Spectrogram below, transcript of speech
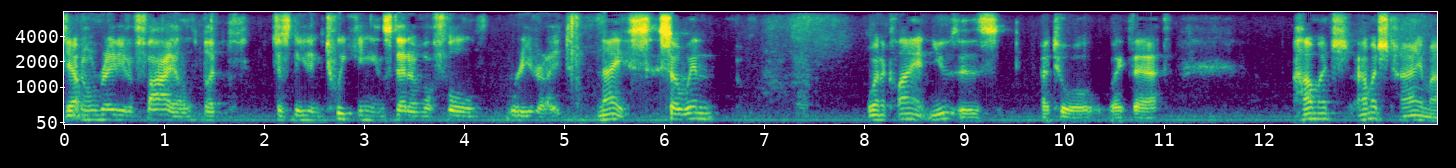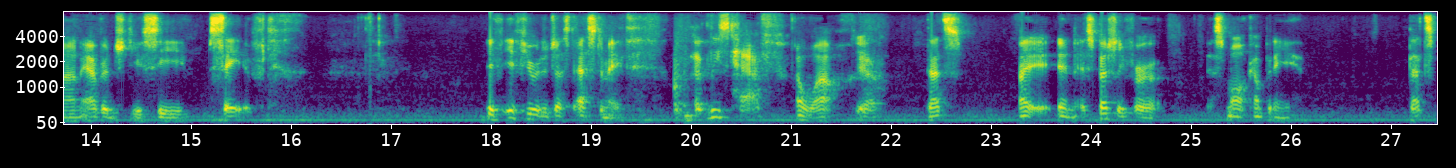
Yep. you know, ready to file, but just needing tweaking instead of a full rewrite. Nice. So when when a client uses a tool like that, how much how much time on average do you see saved? If if you were to just estimate. At least half. Oh wow. Yeah. That's I and especially for a small company, that's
